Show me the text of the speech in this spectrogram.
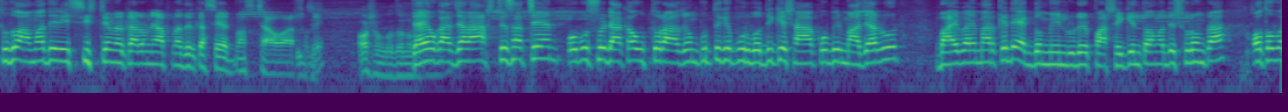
শুধু আমাদের এই সিস্টেমের কারণে আপনাদের কাছে অ্যাডভান্স চাওয়া আসলে। অসংখ্য ধন্যবাদ। যাই হোক আর যারা আসতে চাচ্ছেন অবশ্যই ঢাকা উত্তর আজমপুর থেকে পূর্ব দিকে শাহকবির মাজার রোড বাই বাই মার্কেটে একদম মেন রোডের পাশেই। কিন্তু আমাদের শোরুমটা অথবা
